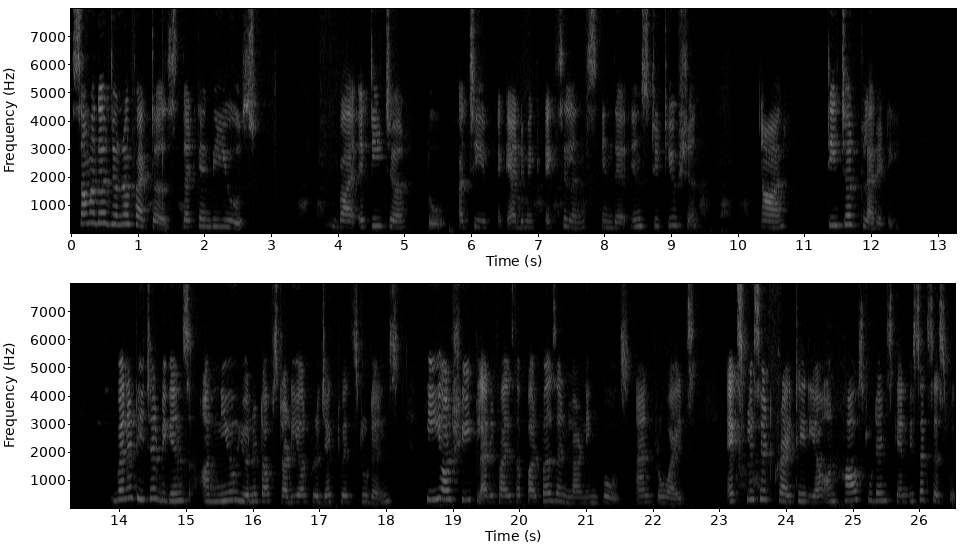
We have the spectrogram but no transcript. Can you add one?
Some other general factors that can be used by a teacher to achieve academic excellence in their institution are teacher clarity. When a teacher begins a new unit of study or project with students, he or she clarifies the purpose and learning goals and provides explicit criteria on how students can be successful.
